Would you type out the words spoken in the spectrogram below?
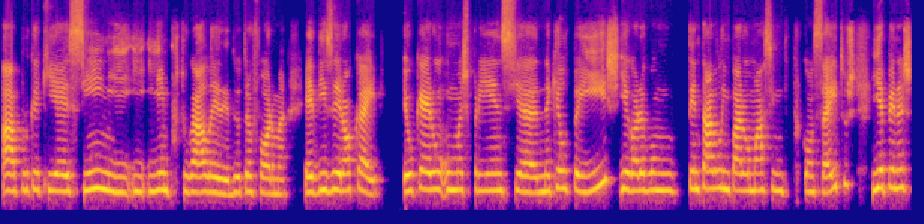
ah, porque aqui é assim e, e, e em Portugal é de outra forma. É dizer, ok, eu quero uma experiência naquele país e agora vou tentar limpar ao máximo de preconceitos e apenas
